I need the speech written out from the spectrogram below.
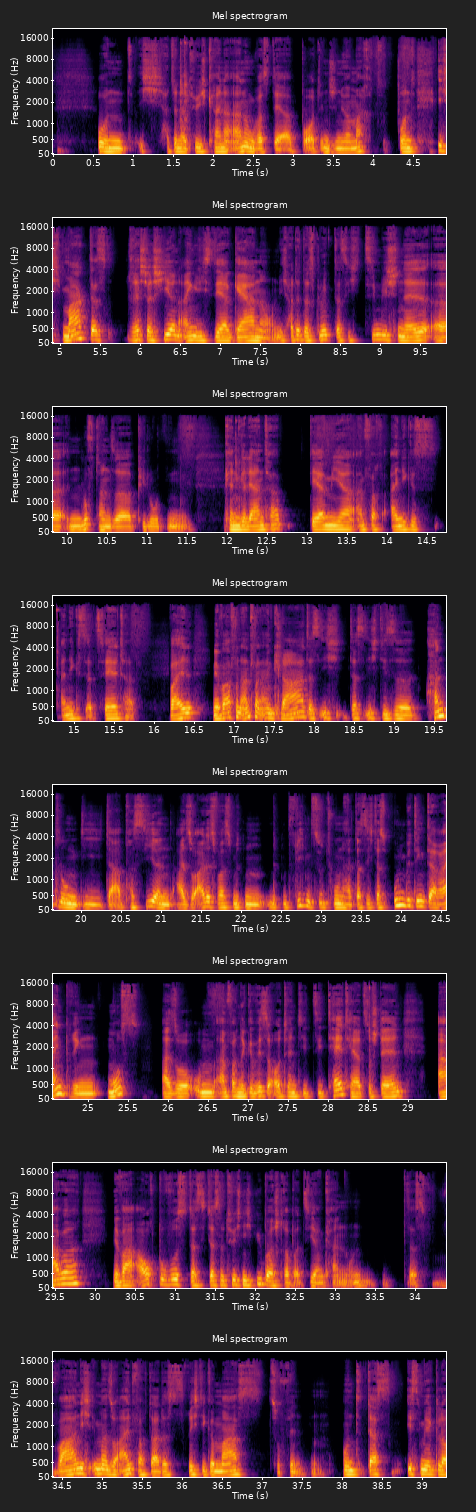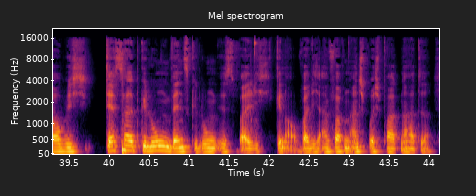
Und ich hatte natürlich keine Ahnung, was der Bordingenieur macht. Und ich mag das Recherchieren eigentlich sehr gerne. Und ich hatte das Glück, dass ich ziemlich schnell äh, einen Lufthansa-Piloten kennengelernt habe, der mir einfach einiges, einiges erzählt hat. Weil mir war von Anfang an klar, dass ich, dass ich diese Handlungen, die da passieren, also alles, was mit dem, mit dem Fliegen zu tun hat, dass ich das unbedingt da reinbringen muss, also um einfach eine gewisse Authentizität herzustellen. Aber mir war auch bewusst, dass ich das natürlich nicht überstrapazieren kann. Und das war nicht immer so einfach, da das richtige Maß zu finden. Und das ist mir, glaube ich, deshalb gelungen, wenn es gelungen ist, weil ich, genau, weil ich einfach einen Ansprechpartner hatte,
